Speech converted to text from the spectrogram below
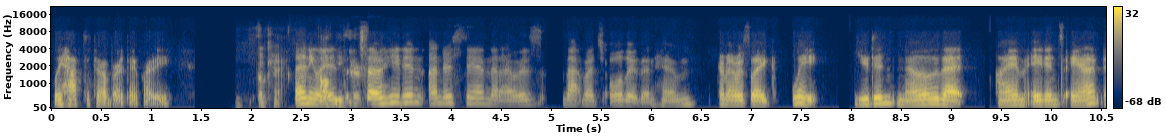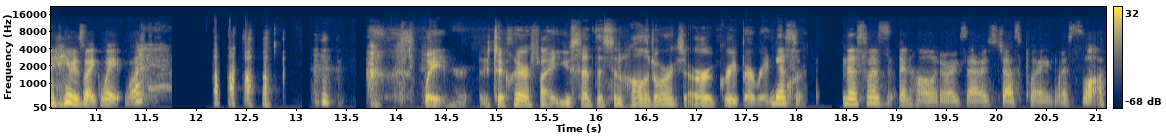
we have to throw a birthday party. Okay. Anyways, so he didn't understand that I was that much older than him. And I was like, wait, you didn't know that I am Aiden's aunt? And he was like, wait, what? Wait, to clarify, you said this in Holodorks or Great Bear Rainbow? This this was in Holodorks. I was just playing with Slox.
